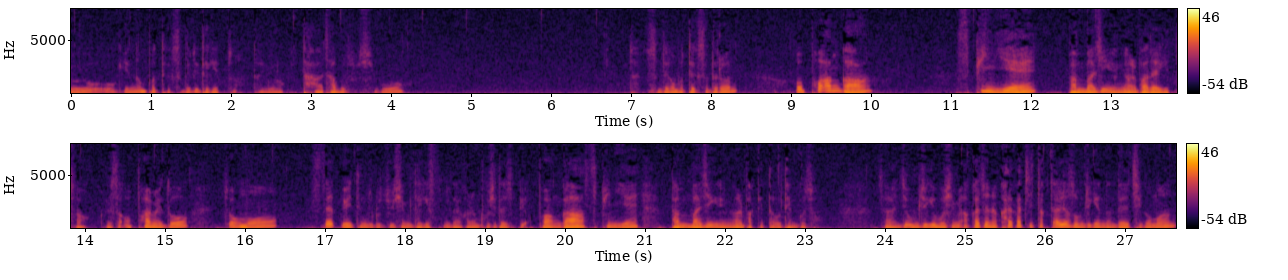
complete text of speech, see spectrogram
여기 있는 버텍스들이 되겠죠. 자, 요렇게 다 잡아주시고 자, 선택한 버텍스들은 어퍼안과 스핀 2에 반반씩 영향을 받아야겠죠. 그래서 어퍼함에도 좀셋 웨이트 누르주시면 되겠습니다. 그럼 보시다시피 어퍼함과 스핀 2에 반반씩 영향을 받겠다고 된 거죠. 자, 이제 움직여 보시면 아까 전에 칼같이 딱 잘려서 움직였는데 지금은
